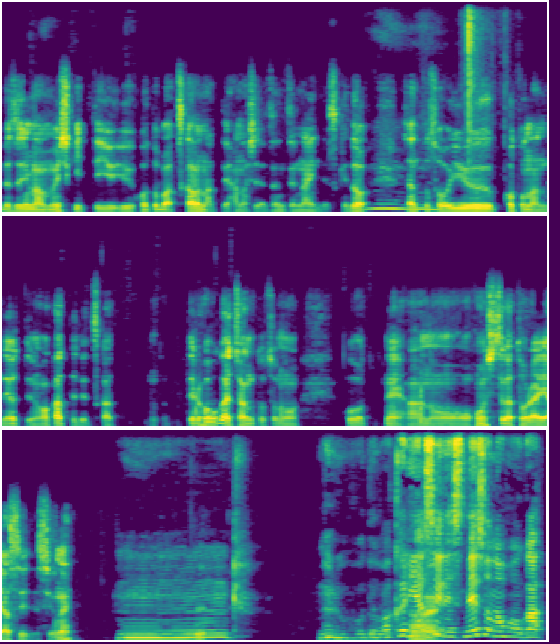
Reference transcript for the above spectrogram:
別にまあ無意識っていう言葉を使うなっていう話では全然ないんですけど、ちゃんとそういうことなんだよっていうのを分かってて使ってる方が、ちゃんとその、こうね、あの、本質が捉えやすいですよね。うーん。なるほど。わかりやすいですね、その方が。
